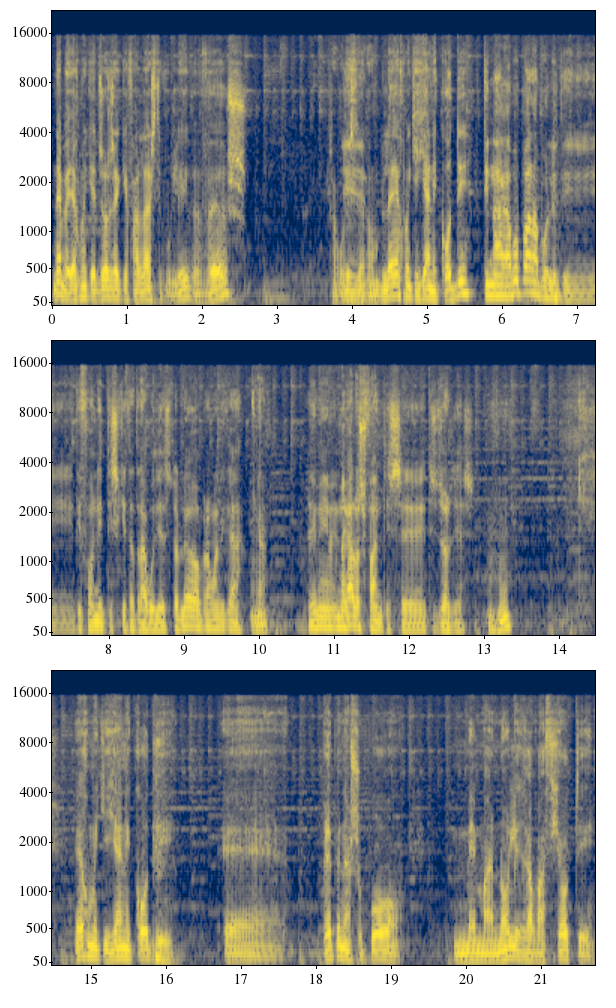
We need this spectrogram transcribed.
Ναι, παιδιά, έχουμε και Τζόρτζια Κεφαλά στη Βουλή, βεβαίως. Τραγουδίστρια Ε, των Μπλε. Έχουμε και Γιάννη Κόντι. Την αγαπώ πάρα πολύ τη, τη φωνή της και τα τραγούδια της. Το λέω πραγματικά. Ναι. Είμαι μεγάλος φαν της ε, της Τζόρτζιας. Έχουμε και Γιάννη Κόντι. Ε, πρέπει να σου πω με Μανώλη Γαβαθιώτη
